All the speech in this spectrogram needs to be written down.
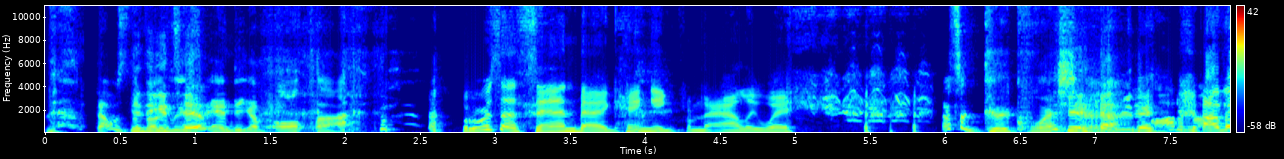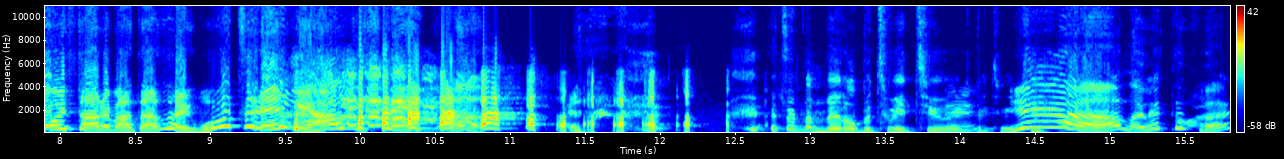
that was the You think it's ugliest him? ending of all time. Where was that sandbag hanging from the alleyway? That's a good question. I never even thought about I've it. always thought about that. I was like, what's hanging? How's it hanging up? It's in the middle between two. Between two Yeah, I'm like, what the fuck?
